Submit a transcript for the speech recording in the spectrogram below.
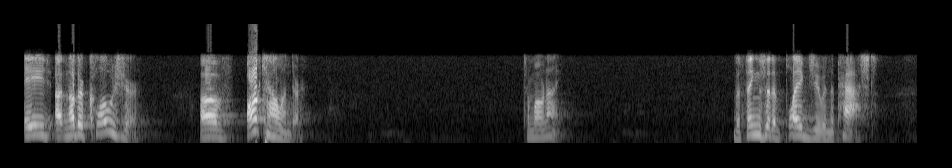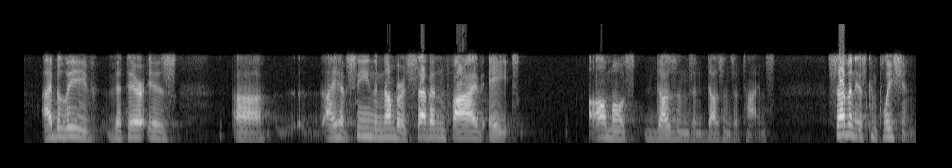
age, another closure of our calendar tomorrow night. The things that have plagued you in the past, I believe that there is, uh, I have seen the numbers seven, five, eight, almost dozens and dozens of times. Seven is completion.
